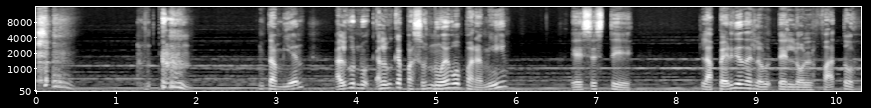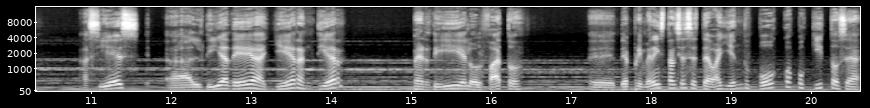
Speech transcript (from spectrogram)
También algo, algo que pasó nuevo para mí es este, la pérdida del olfato. Así es, al día de ayer, antier, perdí el olfato. Eh, de primera instancia se te va yendo poco a poquito, o sea,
